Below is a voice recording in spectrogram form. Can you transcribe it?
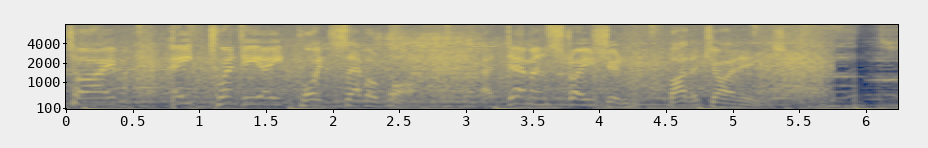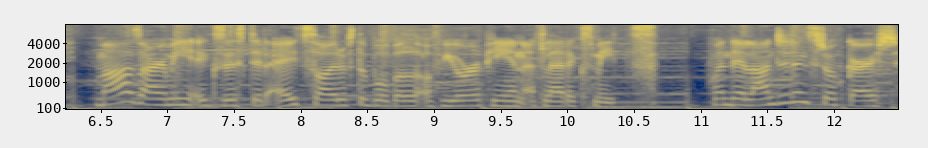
Time 828.71. A demonstration by the Chinese. Ma's army existed outside of the bubble of European athletics meets. When they landed in Stuttgart,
